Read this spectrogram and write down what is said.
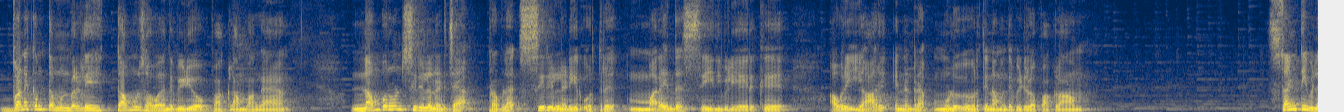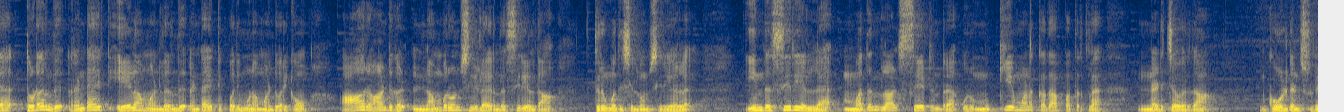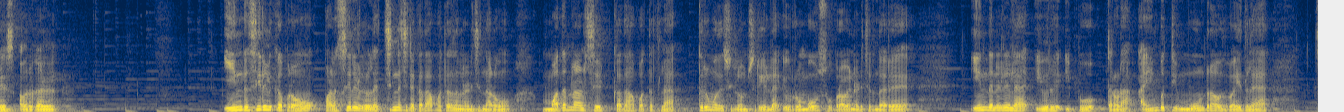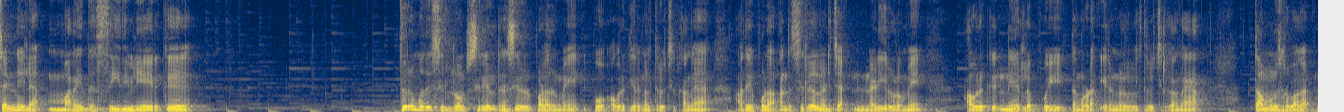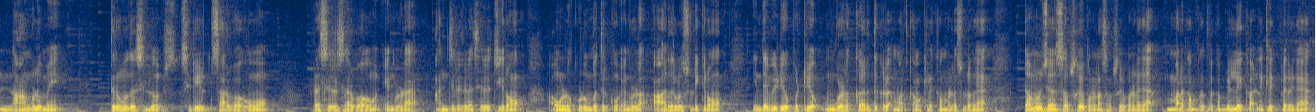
வணக்கம் தமிழ் நண்பர்களே தமிழ் சபா இந்த வீடியோ பார்க்கலாம் வாங்க. நம்பர் ஒன் சீரியலில் நடித்த பிரபல சீரியல் நடிகர் ஒருத்தர் மறைந்த செய்தி வெளியே இருக்குது அவர் யார் என்னன்ற முழு விவரத்தை நாம் இந்த வீடியோவில் பார்க்கலாம். சன் டிவியில் தொடர்ந்து ரெண்டாயிரத்தி ஏழாம் ஆண்டுலேருந்து ரெண்டாயிரத்தி பதிமூணாம் ஆண்டு வரைக்கும் ஆறு ஆண்டுகள் நம்பர் ஒன் சீரியலாக இருந்த சீரியல் தான் திருமதி செல்வம் சீரியல் இந்த சீரியலில் மதன்லால் சேட்டுன்ற ஒரு முக்கியமான கதாபாத்திரத்தில் நடித்தவர் தான் கோல்டன் சுரேஷ் அவர்கள். இந்த சீரியலுக்கு அப்புறம் பல சீரியல்களில் சின்ன சின்ன கதாபாத்திரத்தில் நடிச்சிருந்தாலும் மதன்லால் சேட் கதாபாத்திரத்தில் திருமதி செல்வம் சீரியலில் இவர் ரொம்பவும் சூப்பராகவே நடிச்சிருந்தார். இந்த நிலையில் இவர் இப்போது தன்னோட ஐம்பத்தி மூன்றாவது வயதில் சென்னையில் மறைந்த செய்தி வெளியே இருக்குது திருமதி செல்வம் சீரியல் ரசிகர்கள் பலருமே இப்போது அவருக்கு இரங்கல் தெரிவிச்சிருக்காங்க. அதே போல் அந்த சீரியல் நடித்த நடிகர்களுமே அவருக்கு நேரில் போய் தங்களோட இரங்கல்கள் தெரிவிச்சிருக்காங்க. தமிழ் சார்பாக நாங்களுமே திருமதி செல்வம் சீரியல் சார்பாகவும் ரசிகர்கள் சார்பாகவும் எங்களோட அஞ்சலிகளை தெரிவிச்சுக்கிறோம் அவங்களோட குடும்பத்திற்கும் எங்களோட ஆறுதலை சொல்லிக்கிறோம். இந்த வீடியோ பற்றிய உங்களோட கருத்துக்களை மறக்காமல் கீழே கமெண்ட்டில் சொல்லுங்கள் தமிழ் சேனல் சப்ஸ்கிரைப் பண்ணலாம் சப்ஸ்கிரைப் பண்ணுங்கள் மறக்காம பக்கத்தில் இருக்க பெல் ஐக்கானே கிளிக் பண்ணுங்கள்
